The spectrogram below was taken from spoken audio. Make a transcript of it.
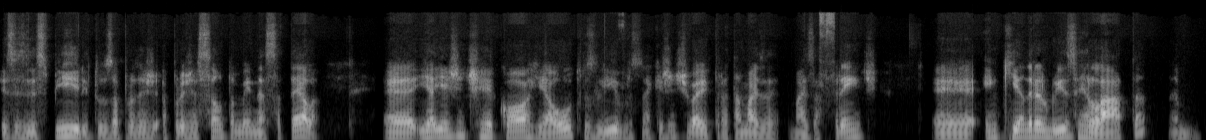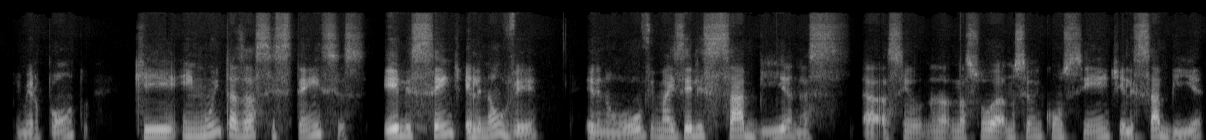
esses espíritos, a, proje a projeção também nessa tela? É, e aí a gente recorre a outros livros, né, que a gente vai tratar mais, mais à frente, é, em que André Luiz relata, né, primeiro ponto, que em muitas assistências ele sente, ele não vê, ele não ouve, mas ele sabia, né, assim, na, sua, no seu inconsciente, ele sabia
